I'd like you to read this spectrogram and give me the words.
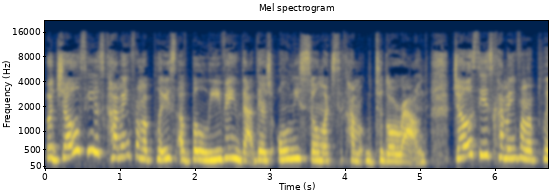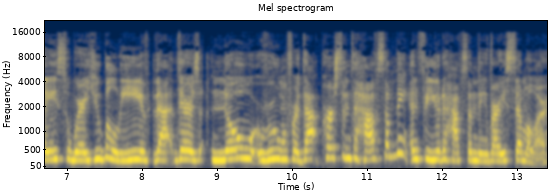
But jealousy is coming from a place of believing that there's only so much to come to go around. Jealousy is coming from a place where you believe that there's no room for that person to have something and for you to have something very similar.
